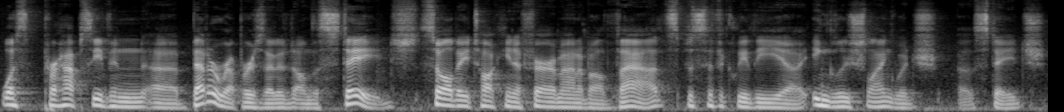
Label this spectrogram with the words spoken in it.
was perhaps even uh, better represented on the stage. So I'll be talking a fair amount about that, specifically the uh, English language uh, stage.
